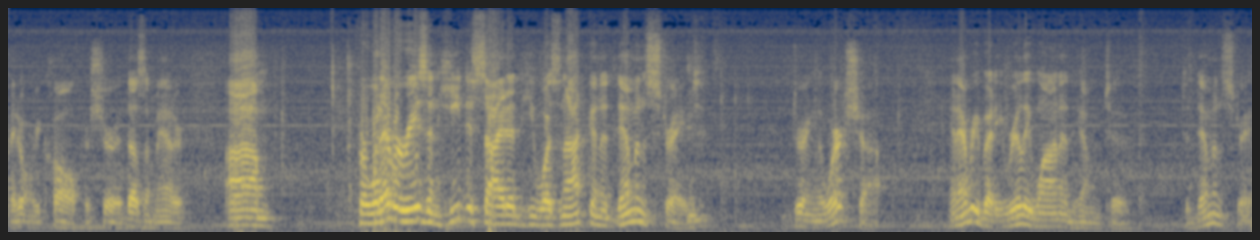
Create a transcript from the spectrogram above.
I don't recall for sure. It doesn't matter. Um, for whatever reason, he decided he was not going to demonstrate during the workshop. And everybody really wanted him to, to demonstrate.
